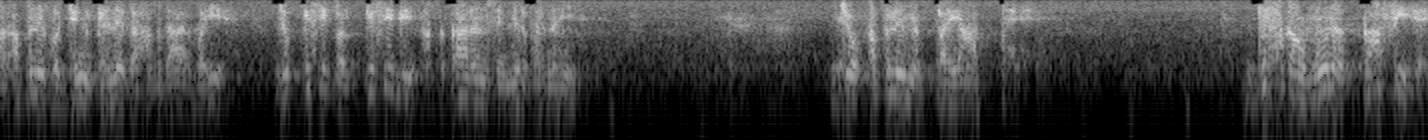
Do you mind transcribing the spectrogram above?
और अपने को जिन कहने का हकदार वही है, जो किसी पर किसी भी कारण से निर्भर नहीं है, जो अपने में पर्याप्त है। जिसका होना काफ़ी है,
